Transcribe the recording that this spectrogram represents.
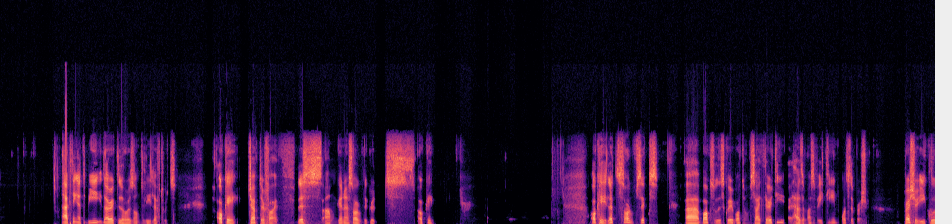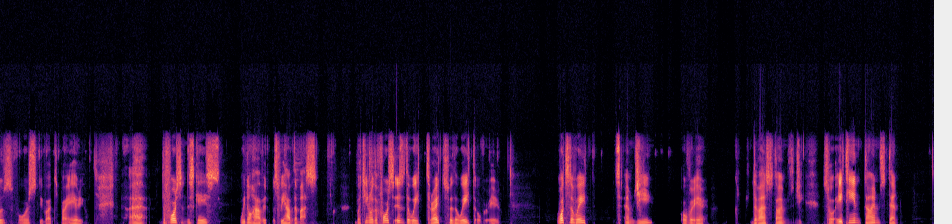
Acting at B, directed horizontally leftwards. Okay, chapter 5. This, I'm going to solve the grids. Okay. Okay, let's solve 6. Uh, box with a square bottom of side 30. It has a mass of 18. What's the pressure? Pressure equals force divided by area. Uh, the force in this case, we don't have it, but we have the mass. But you know, the force is the weight, right? So the weight over area. What's the weight? It's mg over area. The mass times g. So 18 times 10.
